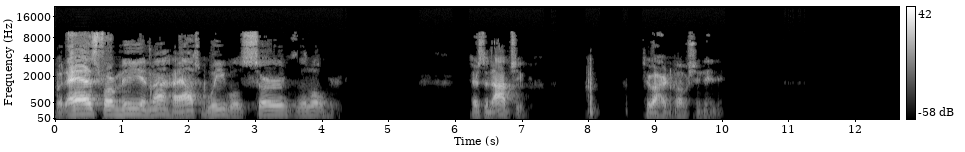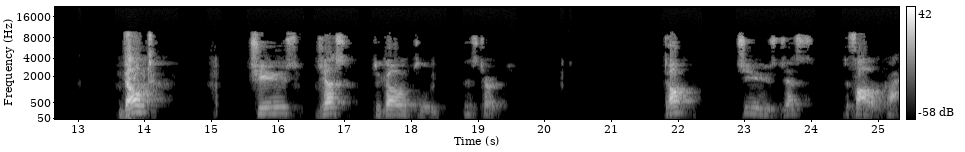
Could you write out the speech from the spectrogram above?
But as for me and my house, we will serve the Lord. There's an object to our devotion in it. Don't choose just to go to this church. Don't choose just to follow the crowd.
